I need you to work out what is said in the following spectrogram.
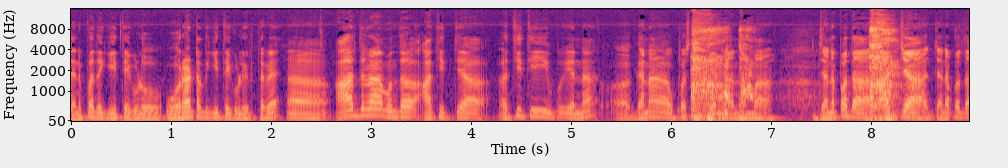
ಜನಪದ ಗೀತೆಗಳು, ಹೋರಾಟದ ಗೀತೆಗಳು ಇರ್ತವೆ. ಅದರ ಒಂದು ಆತಿಥ್ಯ ಅತಿಥಿಯನ್ನ ಘನ ಉಪಸ್ಥಿತಿಯನ್ನ ನಮ್ಮ ಜನಪದ, ರಾಜ್ಯ ಜನಪದ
